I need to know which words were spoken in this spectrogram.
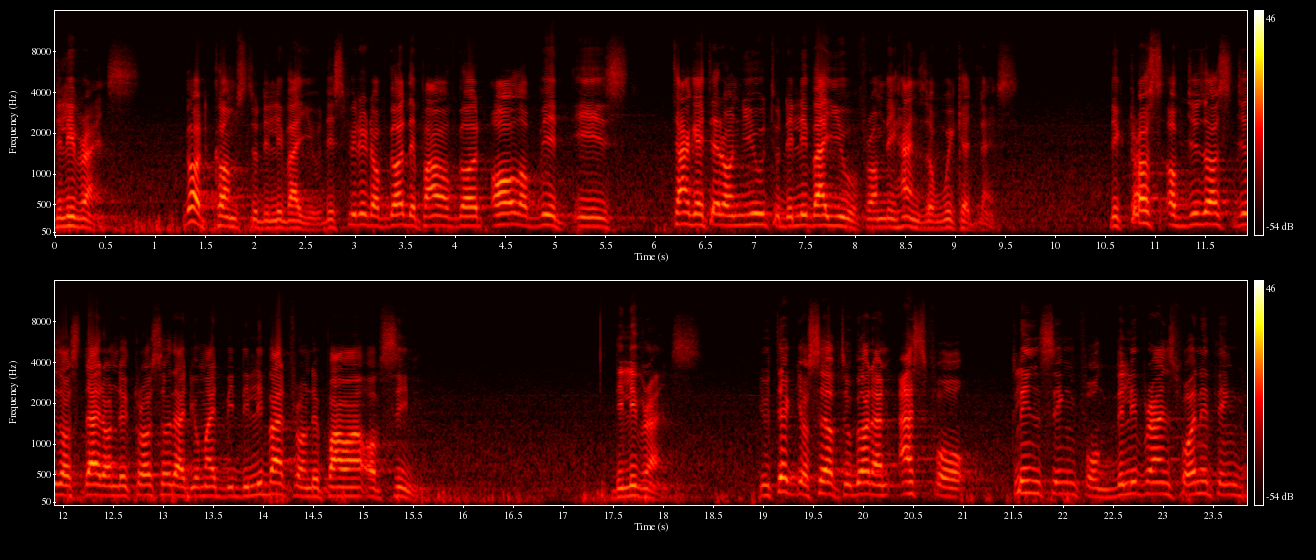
deliverance. God comes to deliver you. The Spirit of God, the power of God, all of it is targeted on you to deliver you from the hands of wickedness. The cross of Jesus, Jesus died on the cross so that you might be delivered from the power of sin. Deliverance. You take yourself to God and ask for cleansing, for deliverance, for anything.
